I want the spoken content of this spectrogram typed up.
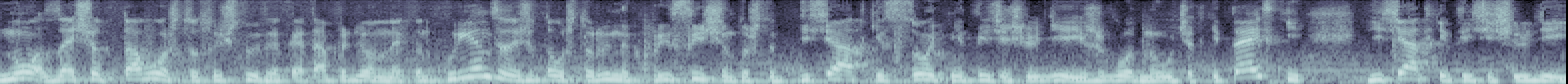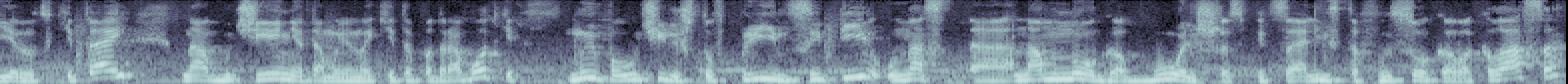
но за счет того, что существует какая-то определенная конкуренция, за счет того, что рынок присыщен, то, что десятки, сотни тысяч людей ежегодно учат китайский, десятки тысяч людей едут в Китай на обучение там, или на какие-то подработки, мы получили, что в принципе у нас э, намного больше специалистов высокого класса,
